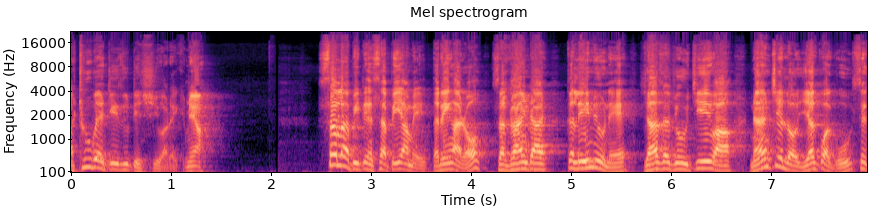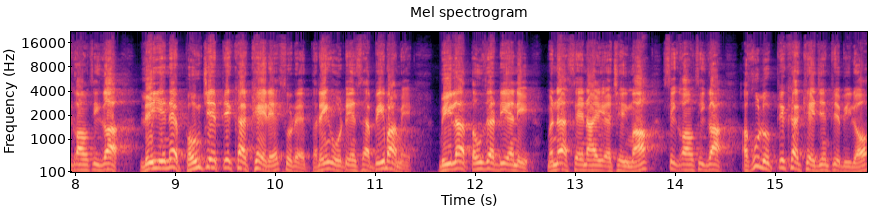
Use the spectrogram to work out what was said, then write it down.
အထူးပဲကျေးဇူးတင်ရှိပါတယ်ခင်ဗျာဆက်လက်ပြီးတင်ဆက်ပေးရမယ်တရင်ကတော့သခိုင်းတိုင်းကလေးမျိုးနယ်ရာဇကြိုကျေးရွာနန်းကျစ်လော်ရက်ကွက်ကိုစစ်ကောင်စီကလေရင်နဲ့ဘုံကျဲပစ်ခတ်ခဲ့တယ်ဆိုတဲ့တရင်ကိုတင်ဆက်ပေးပါမယ် မေလ31ရက်နေ့မနက်10:00နာရီအချိန်မှာစစ်ကောင်စီကအခုလိုပစ်ခတ်ခဲ့ခြင်းဖြစ်ပြီးတော့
